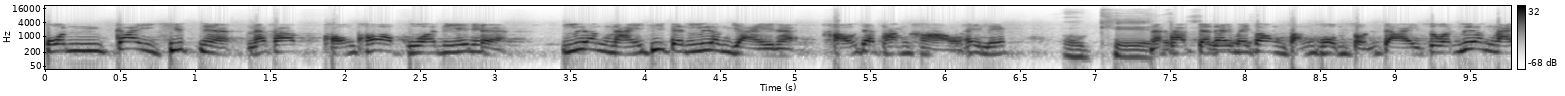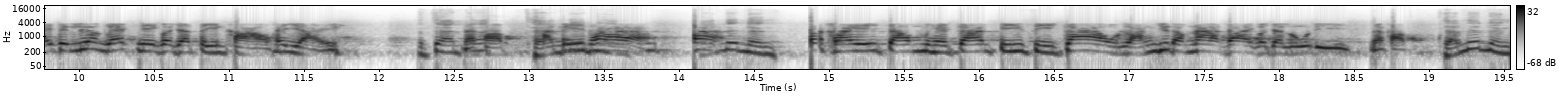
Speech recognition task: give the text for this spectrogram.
คนใกล้ชิดเนี่ยนะครับ ของครอบครัวนี้เนี่ย เรื่องไหนที่เป็นเรื่องใหญ่เนี่ยเขาจะทำข่าวให้เล็กโอเค นะครับ จะได้ไม่ต้องสังคมสนใจ ส่วนเรื่องไหนเป็นเรื่องเล็กนี่ก็จะตีข่าวให้ใหญ่ อาจารย์นะครับแถมอันนี้ถ้าแถมนิดหนึ่งถ้าใครจำเหตุการณ์ปี 49 หลังยึดอำนาจได้ก็จะรู้ดีนะครับ แถมนิดหนึ่ง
